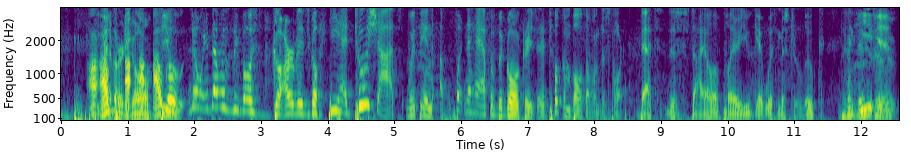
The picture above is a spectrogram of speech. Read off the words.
I'll, got a pretty I'll, goal. I'll, I'll The- go. No, that was the most garbage goal. He had two shots within a foot and a half of the goal crease, and it took them both of them to score. That's the style of player you get with Mr. Luke, and he is.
